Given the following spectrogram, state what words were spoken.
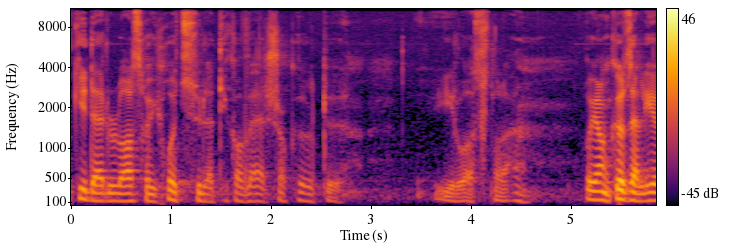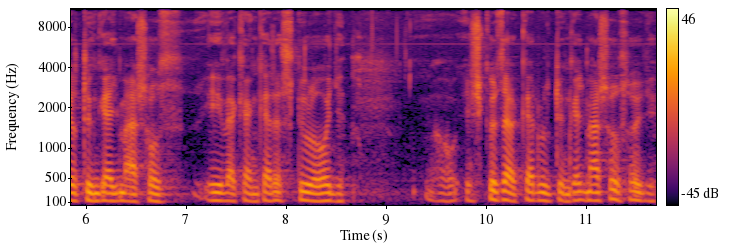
kiderül az, hogy hogy születik a vers a költő íróasztalán. Olyan közel éltünk egymáshoz éveken keresztül, hogy, és közel kerültünk egymáshoz, hogy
